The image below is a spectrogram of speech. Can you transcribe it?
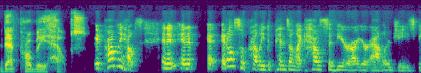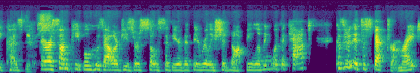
that probably helps. It probably helps. And it, and it, it also probably depends on like how severe are your allergies because yes. there are some people whose allergies are so severe that they really should not be living with a cat because it's a spectrum, right?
